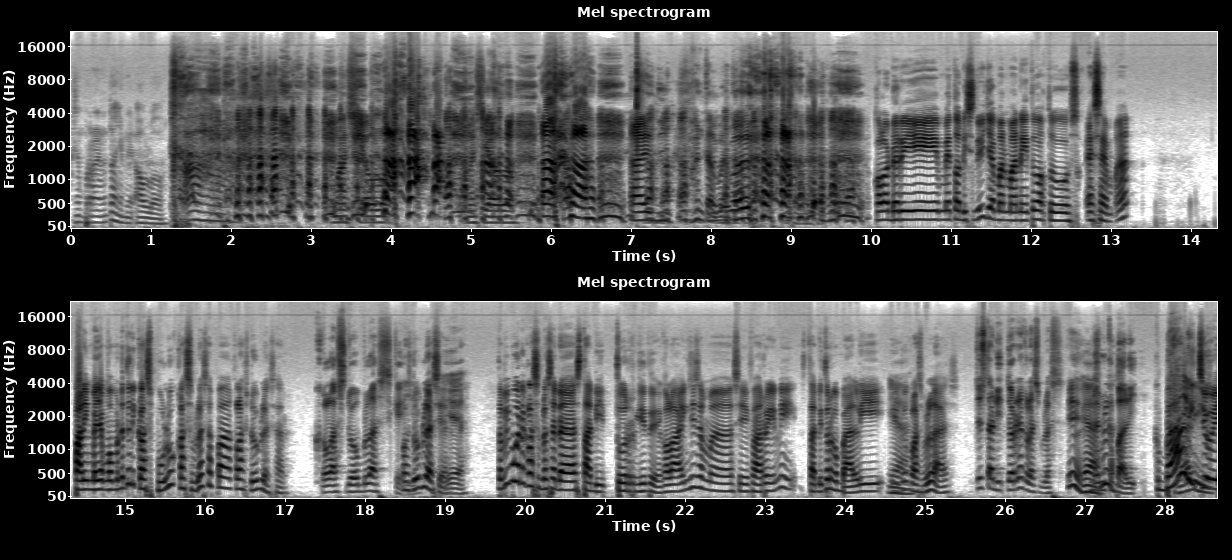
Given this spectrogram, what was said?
kesempurnaan itu hanya milik Allah. Masya Allah. Masya Allah. Mantap, mantap. Mantap, mantap. Kalau dari metode sendiri zaman mana itu waktu SMA paling banyak momen itu di kelas 10, kelas 11 apa kelas 12, Har? Kelas 12 kayaknya. Kelas 12 ya? Iya. Tapi bukan kelas 11 ada study tour gitu ya. Kalau aing sih sama si Fahri ini study tour ke Bali Iya. itu kelas 11. Itu study tournya kelas 11. Iya, Iya. Dan 11. ke Bali. Ke Bali, cuy.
